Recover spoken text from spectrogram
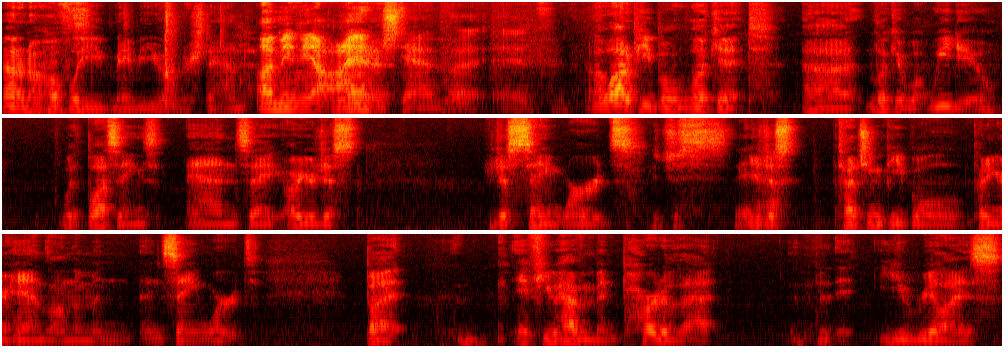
I don't know. Hopefully, you, maybe you understand. I mean, yeah, I Yeah. understand, but it's, A lot of people look at uh, look at what we do with blessings and say, "Oh, you're just you're just saying words. it's just You're just touching people, putting your hands on them, and and saying words." but if you haven't been part of that, th- you realize.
